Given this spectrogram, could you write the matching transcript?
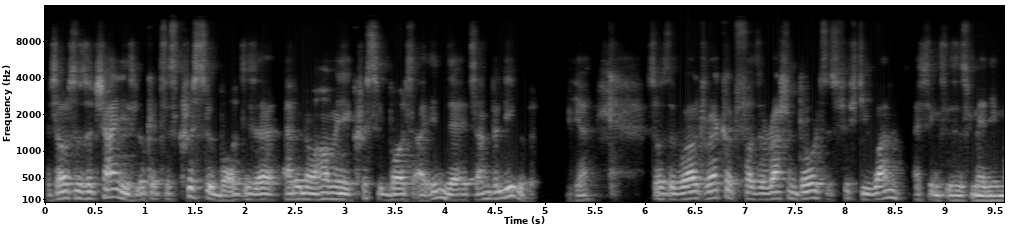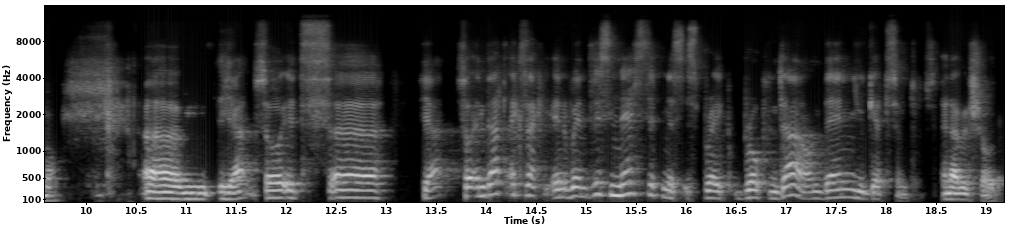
it's also the Chinese. Look at this crystal ball. These are, I don't know how many crystal balls are in there. It's unbelievable. Yeah. So the world record for the Russian dolls is 51. I think this is many more. Um, yeah. So it's uh, yeah. So, and that exactly, and when this nestedness is break, broken down, then you get symptoms, and I will show you.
